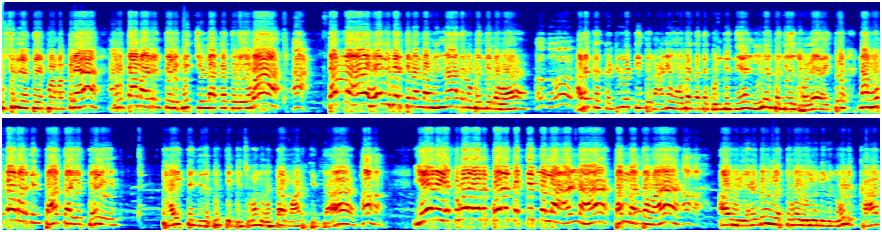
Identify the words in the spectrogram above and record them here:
ಉಸಿರಿರ್ತದಪ್ಪ ಮಕ್ಕಳೇ ಊಟ ಮಾಡ್ರಿ ಅಂತೇಳಿ ಬಿಚ್ಚಿ ಇಳ್ಳಾಕತ್ತಳು ಯವ್ವ ಹಾ. ತಮ್ಮ ಹೋಗಿ ಬರ್ತೀನಿ ಅಂದ. ಇನ್ನಾದ್ರೂ ಬಂದಿಲ್ಲವ ಅದಕ್ಕ ಕಟ್ಟಿ ರೊಟ್ಟಿ ಇತ್ತು ನಾನೇ ಉಣ್ಬೇಕಂತ ಕುಂದಿದ್ನೇ ನೀನೇ ಬಂದಿದ್ದು ಒಳ್ಳೇದಾಯ್ತು ನಾ ಊಟ ಮಾಡ್ತೀನಿ ತಾತ ಅಂತ ಹೇಳಿ ತಾಯಿ ತಂದಿದ ಬುತ್ತಿ ಬಿಚ್ಕೊಂಡು ಊಟ ಮಾಡ್ತಿದ್ದ? ಏನು ಎತ್ತುಗಳು ಕೊಳ್ಳ ಕಟ್ಟಿದ್ನಲ್ಲ ಅಣ್ಣ ತಮ್ಮ ಅತ್ತವ ಅವು ಎರಡೂ ಎತ್ತುಗಳು ಇವನಿಗೆ ನೋಡಿ ಕಾಲ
